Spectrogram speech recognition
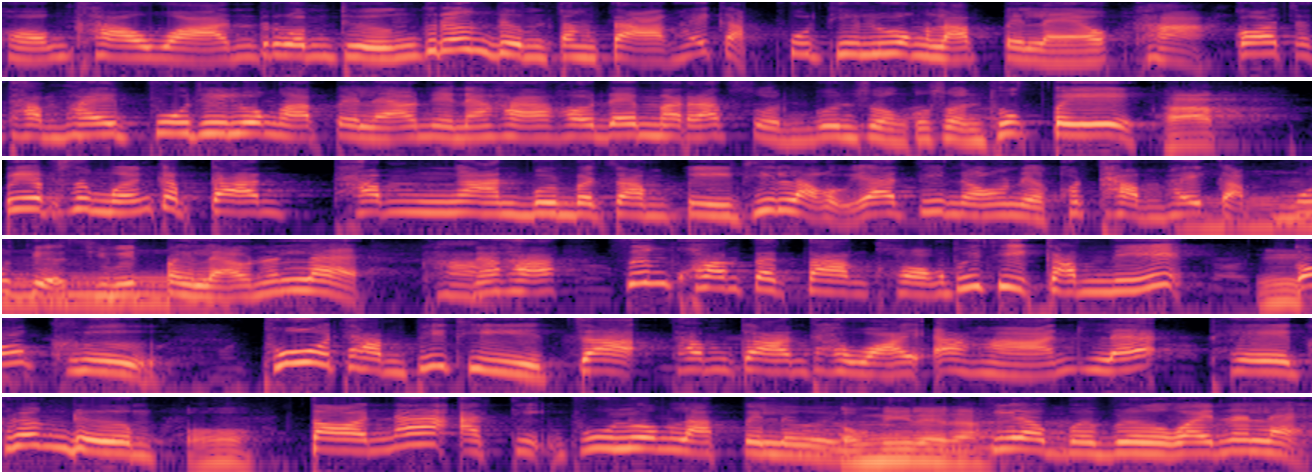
ของขาวหวานรวมถึงเครื่องดื่มต่างๆให้กับผู้ที่ล่วงลับไปแล้วค่ะก็จะทำให้ผู้ที่ล่วงลับไปแล้วเนี่ยนะคะเขาได้มารับส่วนบุญส่วนกุศลทุกปีครับเปรียบเสมือนกับการทำงานบุญประจำปีที่เหล่าญาติพี่น้องเนี่ยเขาทำให้กับผู้เสียชีวิตไปแล้วนั่นแหละค่ะนะคะซึ่งความแตกต่างของพิธีกรรมนี้อืมก็คือผู้ทำพิธีจะ ทำการถวายอาหารและเทเครื่องดื่มโอ้ต่อหน้าอัฐิผู้ล่วงลับไปเลยตรงนี้เลยนะที่เราเบลอๆไว้นั่นแหละ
